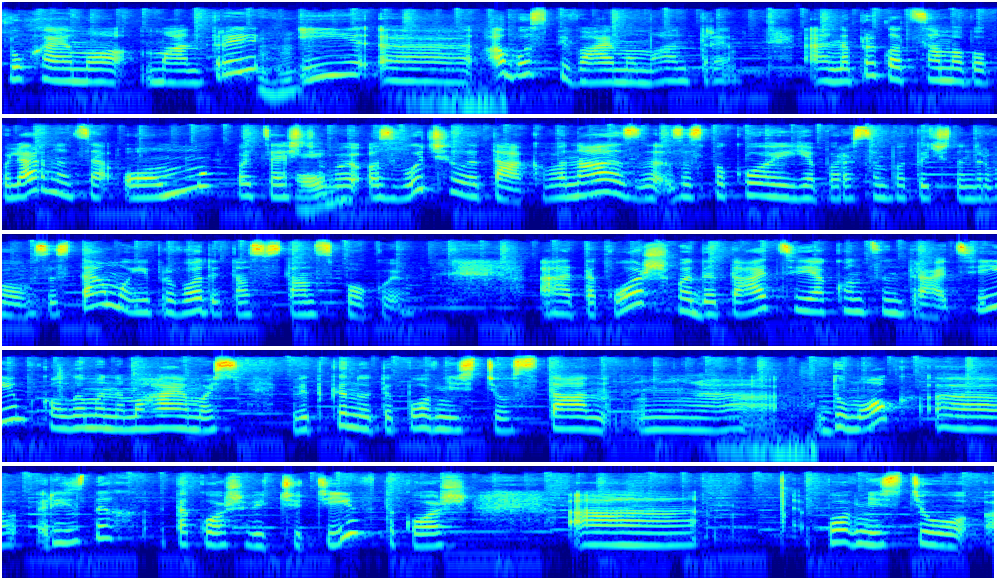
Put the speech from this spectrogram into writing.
слухаємо мантри і е, або співаємо мантри. Е, Наприклад, саме популярна це ом, оця, що Ом? ви озвучили. Так, вона з- заспокоює парасимпатичну нервову систему і приводить нас у стан спокою. Також медитація концентрації, коли ми намагаємось відкинути повністю стан м, е, думок е, різних, також відчуттів, також. е, Повністю е,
